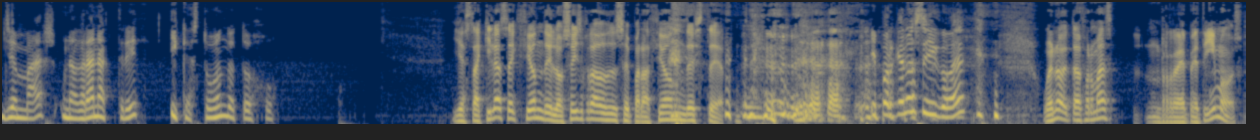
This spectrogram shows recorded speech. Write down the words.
Jen Mars, una gran actriz, y que estuvo en Doctor Who. Y hasta aquí la sección de los seis grados de separación de Esther. ¿Y por qué no sigo, eh? Bueno, de todas formas, repetimos,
